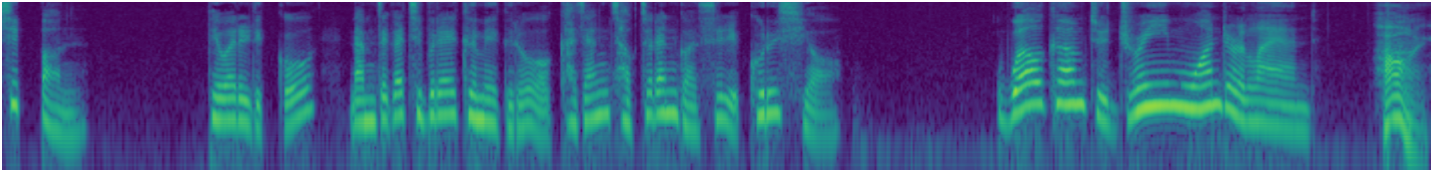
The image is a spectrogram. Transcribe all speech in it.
십 번 대화를 듣고 남자가 지불할 금액으로 가장 적절한 것을 고르시오. Welcome to Dream Wonderland. Hi.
